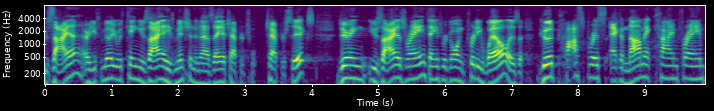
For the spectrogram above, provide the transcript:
Uzziah. Are you familiar with King Uzziah? He's mentioned in Isaiah chapter, chapter 6. During Uzziah's reign, things were going pretty well. It was a good, prosperous economic time frame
